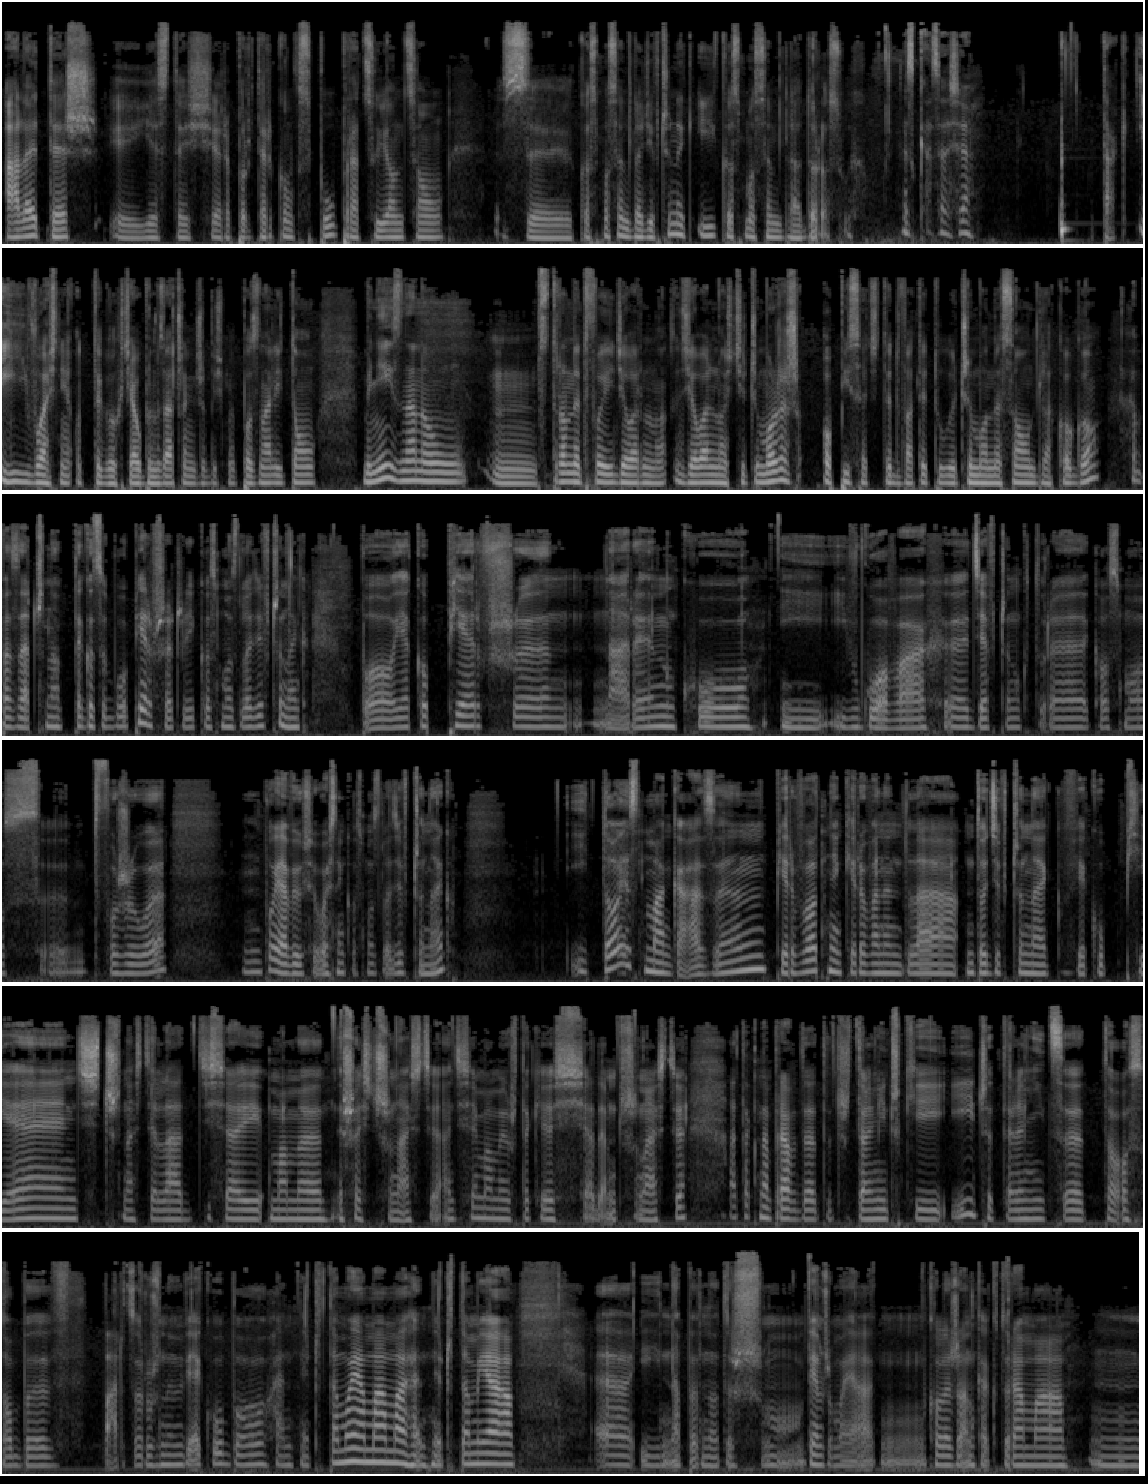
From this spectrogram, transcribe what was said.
ale też e, jesteś reporterką współpracującą z Kosmosem dla dziewczynek i Kosmosem dla dorosłych. Zgadza się. Tak, i właśnie od tego chciałbym zacząć, żebyśmy poznali tą mniej znaną mm, stronę Twojej działalno- działalności. Czy możesz opisać te dwa tytuły, czym one są, dla kogo? Chyba zacznę od tego, co było pierwsze, czyli Kosmos dla dziewczynek, bo jako pierwszy na rynku i, i w głowach e, dziewczyn, które Kosmos y, tworzyły, pojawił się właśnie Kosmos dla dziewczynek. I to jest magazyn pierwotnie kierowany dla, do dziewczynek w wieku 5-13 lat. Dzisiaj mamy 6-13, a dzisiaj mamy już takie 7-13. A tak naprawdę te czytelniczki i czytelnicy to osoby w bardzo różnym wieku, bo chętnie czyta moja mama, chętnie czytam ja. E, I na pewno też wiem, że moja koleżanka, która ma,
